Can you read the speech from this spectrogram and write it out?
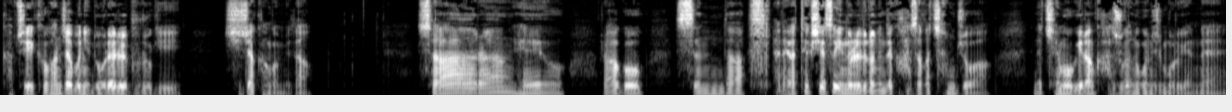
갑자기 그 환자분이 노래를 부르기 시작한 겁니다. 사랑해요 라고 쓴다. 야, 내가 택시에서 이 노래 들었는데 가사가 참 좋아. 근데 제목이랑 가수가 누군지 모르겠네.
